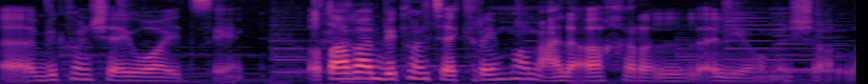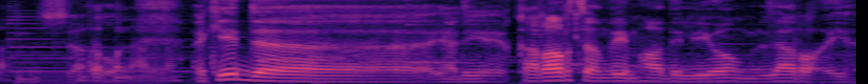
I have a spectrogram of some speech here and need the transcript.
آه، بيكون شيء وايد زين. وطبعا بيكون تكريمهم على آخر ال- اليوم إن شاء الله إن شاء الله. الله. أكيد آه، يعني قرار تنظيم هذا اليوم له رؤيه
